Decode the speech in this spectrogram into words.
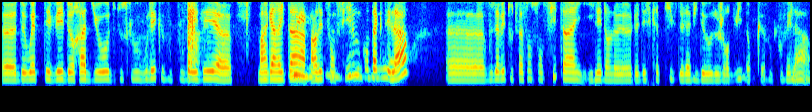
euh, de web TV, de radio, de tout ce que vous voulez, que vous pouvez aider euh, Margarita à parler de son film, contactez-la. Euh, vous avez de toute façon son site, hein, il est dans le, descriptif de la vidéo d'aujourd'hui, donc vous pouvez la,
